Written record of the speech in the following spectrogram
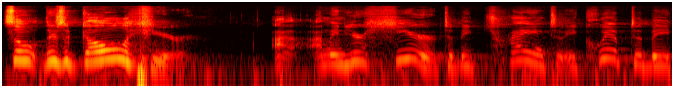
So there's a goal here. I, I mean, you're here to be trained, to equip, to be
